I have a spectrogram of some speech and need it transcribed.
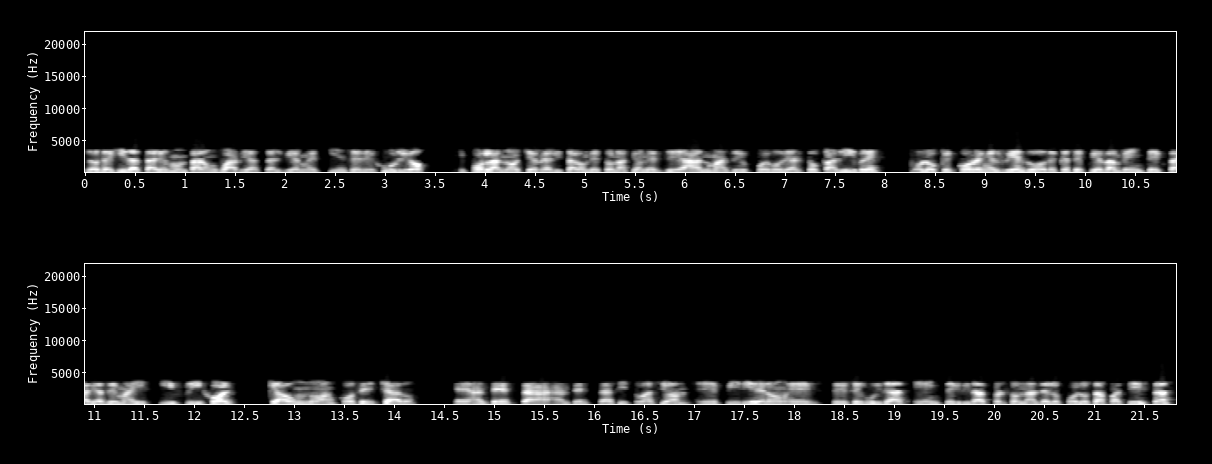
Los ejidatarios montaron guardia hasta el viernes 15 de julio y por la noche realizaron detonaciones de armas de fuego de alto calibre, por lo que corren el riesgo de que se pierdan 20 hectáreas de maíz y frijol que aún no han cosechado. Eh, ante esta ante esta situación eh, pidieron este, seguridad e integridad personal de los pueblos zapatistas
